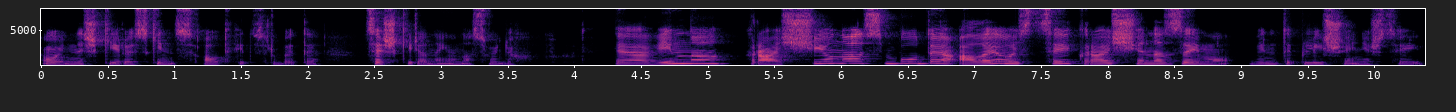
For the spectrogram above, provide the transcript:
Ой, не шкіри, скінс аутфіт зробити. Це шкіряний у нас одяг. Е, Він кращий у нас буде, але ось цей краще на зиму. Він тепліший, ніж цей.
